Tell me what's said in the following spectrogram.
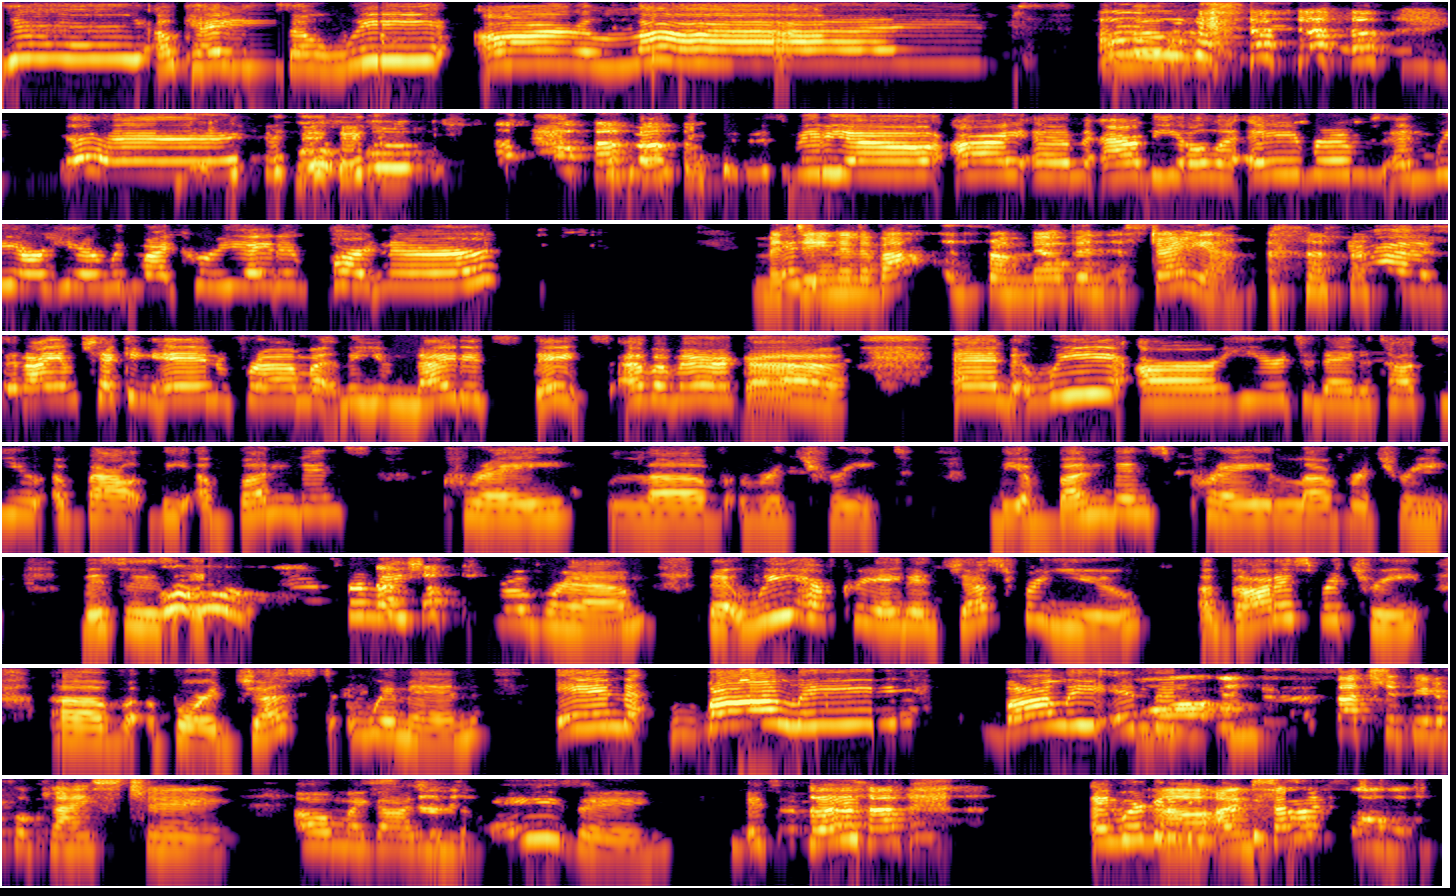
Yay! Okay, so we are live. Hello. Oh Yay! Welcome to this video. I am Abiola Abrams, and we are here with my creative partner, Medyhne Lebachen from Melbourne, Australia. yes, and I am checking in from the United States of America. And we are here today to talk to you about the Abundance Pray Love Retreat. The Abundance Pray Love Retreat. This is Woo! a transformation program that we have created just for you, a goddess retreat of for just women in Bali. Bali, Indonesia. Oh, such a beautiful place too. Oh my gosh, Stunning. it's amazing. It's amazing. and we're gonna be. Uh, I'm so excited.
